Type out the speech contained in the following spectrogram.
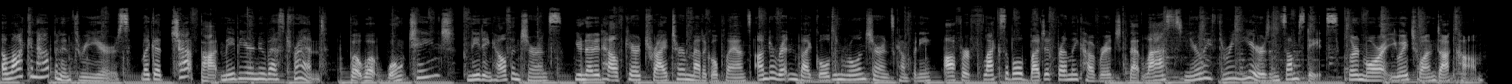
A lot can happen in three years, like a chatbot may be your new best friend. But what won't change? Needing health insurance. United Healthcare Tri Term Medical Plans, underwritten by Golden Rule Insurance Company, offer flexible, budget friendly coverage that lasts nearly three years in some states. Learn more at uh1.com.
